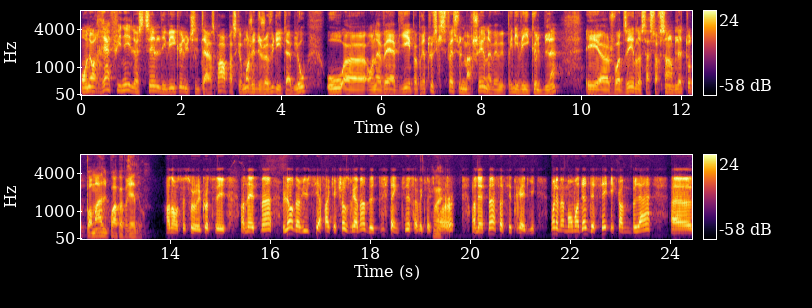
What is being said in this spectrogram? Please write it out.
on a raffiné le style des véhicules utilitaires sport parce que moi, j'ai déjà vu des tableaux où euh, on avait habillé à peu près tout ce qui se fait sur le marché. On avait pris des véhicules blancs et euh, je vais te dire, là, ça se ressemblait tout pas mal, pas à peu près. Là. Ah non, c'est sûr. Écoute, c'est honnêtement, là, on a réussi à faire quelque chose vraiment de distinctif avec l'Explorer. Honnêtement, ça, c'est très bien. Moi, le, mon modèle d'essai est comme blanc. Euh,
